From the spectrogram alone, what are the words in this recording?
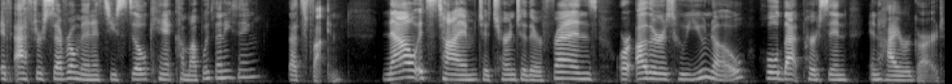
If after several minutes you still can't come up with anything, that's fine. Now it's time to turn to their friends or others who you know hold that person in high regard.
